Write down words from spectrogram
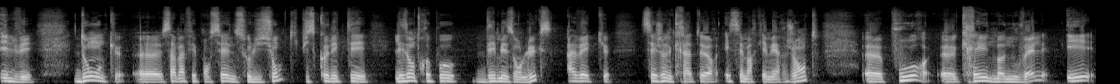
élevé. Donc, euh, ça m'a fait penser à une solution qui puisse connecter les entrepôts des maisons de luxe avec ces jeunes créateurs et ces marques émergentes euh, pour euh, créer une bonne nouvelle et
